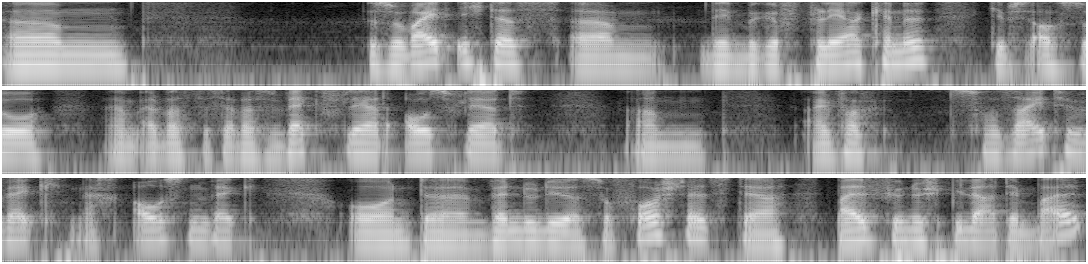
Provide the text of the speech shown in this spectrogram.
Ähm, soweit ich das, ähm, den Begriff Flare kenne, gibt es auch so ähm, etwas, das etwas wegflärt, ausflärt, ähm, einfach zur Seite weg, nach außen weg. Und äh, wenn du dir das so vorstellst, der ballführende Spieler hat den Ball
